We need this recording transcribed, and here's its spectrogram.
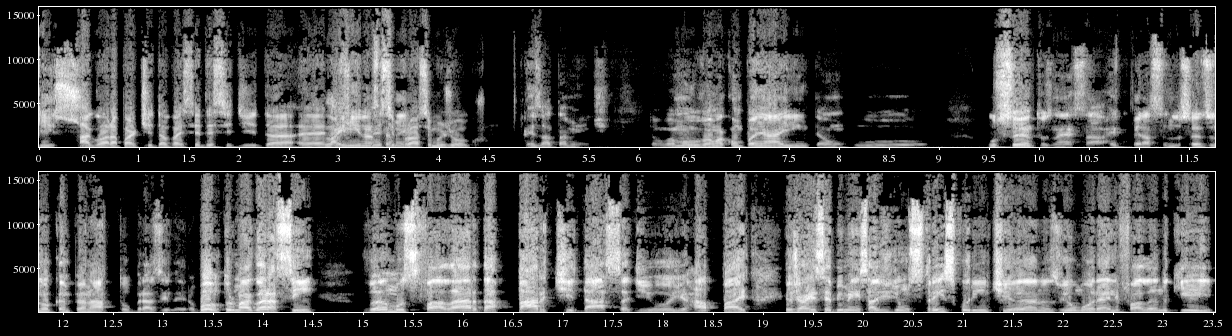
Isso. Agora a partida vai ser decidida é, lá nesse, em Minas nesse também. próximo jogo. Exatamente. Então vamos, vamos acompanhar aí então o, o Santos, né? Essa recuperação do Santos no Campeonato Brasileiro. Bom, turma, agora sim Vamos falar da partidaça de hoje. Rapaz, eu já recebi mensagem de uns três corintianos, viu, Morelli, falando que,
